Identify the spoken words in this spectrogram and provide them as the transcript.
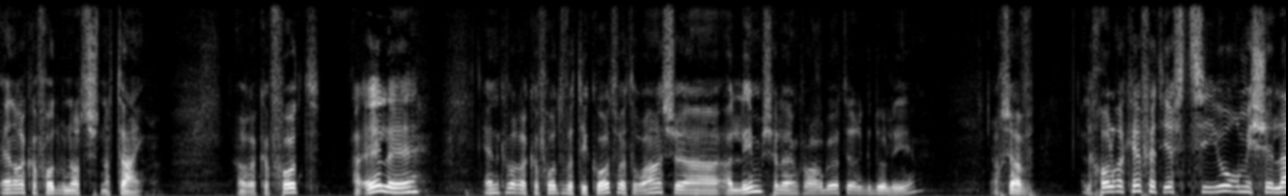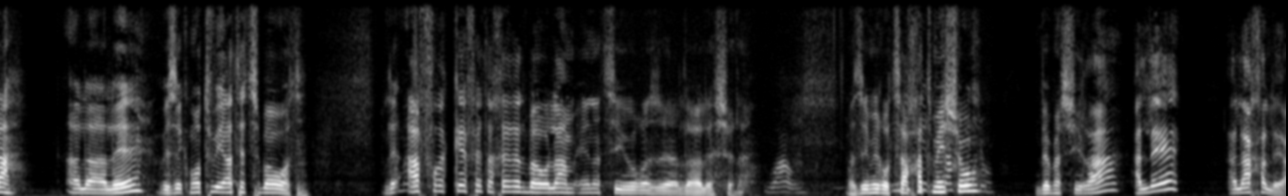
אין רקפות בנות שנתיים. הרקפות האלה הן כבר רקפות ותיקות, ואת רואה שהעלים שלהם כבר הרבה יותר גדולים. עכשיו, לכל רקפת יש ציור משלה. על העלה, וזה כמו טביעת אצבעות. לאף רקפת אחרת בעולם אין הציור הזה על העלה שלה. וואו. אז אם היא רוצחת מישהו ומשאירה עלה, הלך עליה.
